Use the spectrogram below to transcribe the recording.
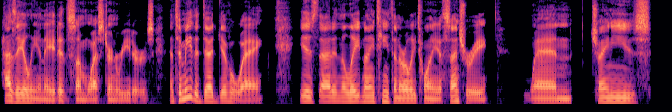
has alienated some Western readers. And to me, the dead giveaway is that in the late 19th and early 20th century, when Chinese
